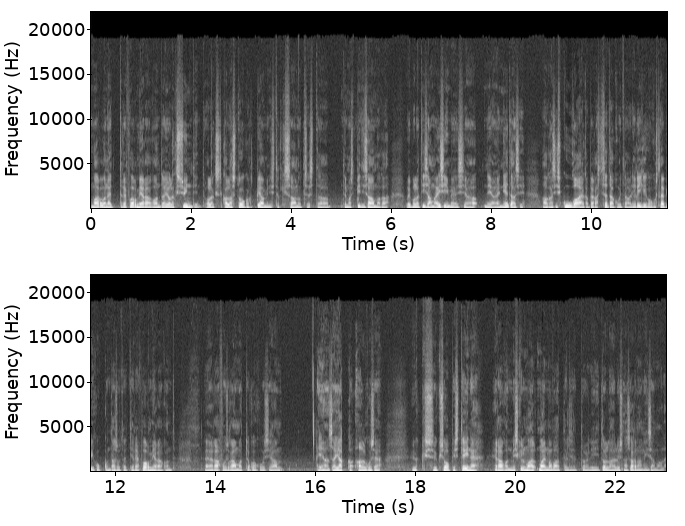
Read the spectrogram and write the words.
ma arvan, et Reformierakonda ei oleks sündinud, oleks Kallas tookord peaministriks saanud, sest ta, temast pidi saama ka võib-olla Isamaa esimees ja, ja nii edasi. aga siis kuu aega pärast seda, kui ta oli riigikogust läbi kukkunud, asutati Reformierakond äh, Rahvusraamatukogus ja, ja sai hakka, alguse üks, üks hoopis teine erakond, mis küll maa, maailmavaateliselt oli tol ajal üsna sarnane Isamaale.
